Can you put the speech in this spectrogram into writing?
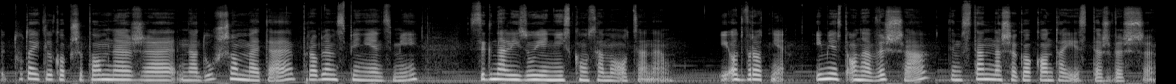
Yy, tutaj tylko przypomnę, że na dłuższą metę problem z pieniędzmi sygnalizuje niską samoocenę. I odwrotnie, im jest ona wyższa, tym stan naszego konta jest też wyższy.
